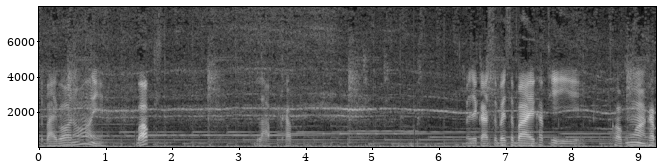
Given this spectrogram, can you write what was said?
สบายบอนาะนี่บ๊อบหลับครับ บรรยากาศสบายๆครับที่ขอกงัวครับ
